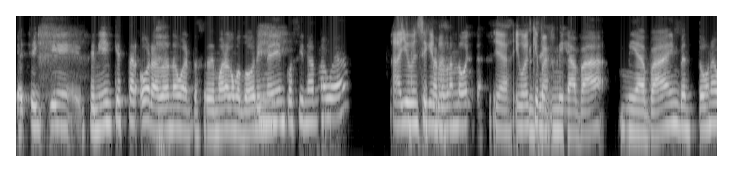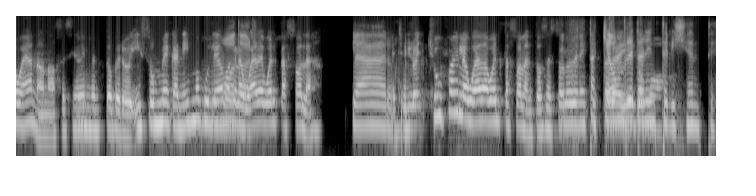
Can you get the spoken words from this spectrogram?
Que tenían que estar horas dando vueltas. Se demora como dos horas y media en cocinar la weá. Ah, yo pensé que más. dando vueltas. Ya, igual que Entonces, paja. mi papá, mi papá inventó una weá, no, no sé si lo Mm. inventó, pero hizo un mecanismo culeado para que la weá de vuelta sola. Claro. ¿Cachai? Lo enchufa y la weá da vuelta sola, entonces solo tenés que qué estar hombre ahí tan como- inteligente.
